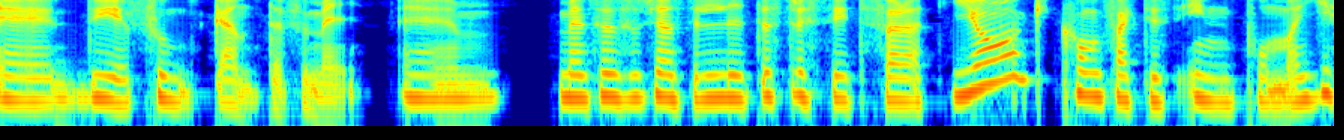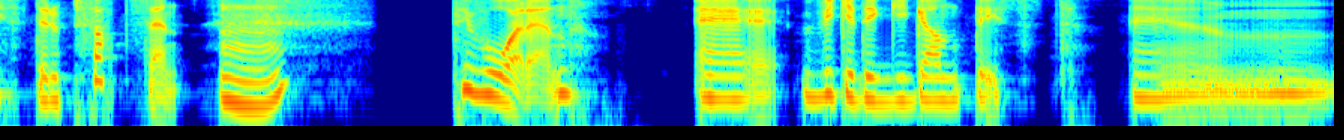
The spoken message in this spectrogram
Eh, det funkar inte för mig. Ehm, men sen så känns det lite stressigt för att jag kom faktiskt in på magisteruppsatsen Mm. till våren. Eh, vilket är gigantiskt. Ehm,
